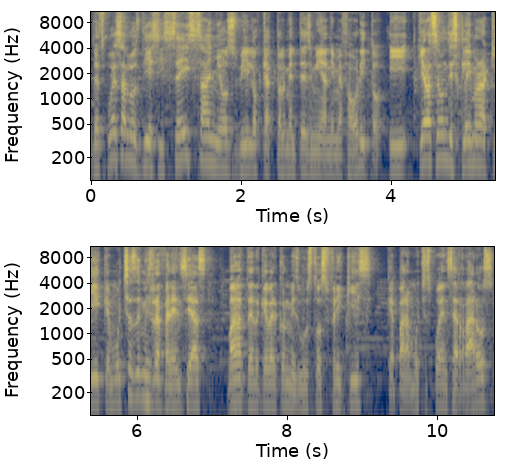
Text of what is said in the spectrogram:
Después a los 16 años vi lo que actualmente es mi anime favorito y quiero hacer un disclaimer aquí que muchas de mis referencias van a tener que ver con mis gustos frikis que para muchos pueden ser raros,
